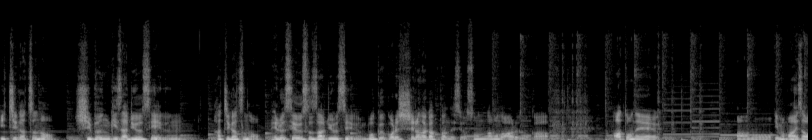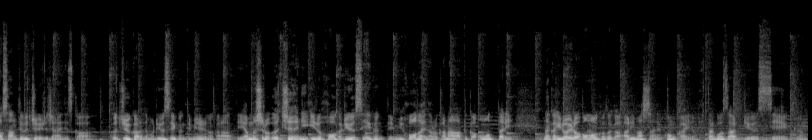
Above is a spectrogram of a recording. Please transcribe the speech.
1月の四分岐座流星群8月のペルセウス座流星群。僕これ知らなかったんですよ。そんなものあるのか。あとねあの今前澤さんって宇宙いるじゃないですか。宇宙からでも流星群って見れるのかなって。いやむしろ宇宙にいる方が流星群って見放題なのかなとか思ったりなんかいろいろ思うことがありましたね。今回の双子座流星群。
